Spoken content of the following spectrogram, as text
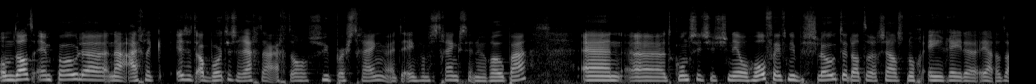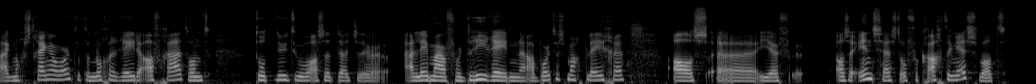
Omdat in Polen, nou eigenlijk is het abortusrecht daar echt al super streng. Het een van de strengste in Europa. En eh, het Constitutioneel Hof heeft nu besloten dat er zelfs nog één reden, ja, dat het eigenlijk nog strenger wordt, dat er nog een reden afgaat. Want tot nu toe was het dat je er alleen maar voor drie redenen abortus mag plegen. Als, eh, je, als er incest of verkrachting is, wat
